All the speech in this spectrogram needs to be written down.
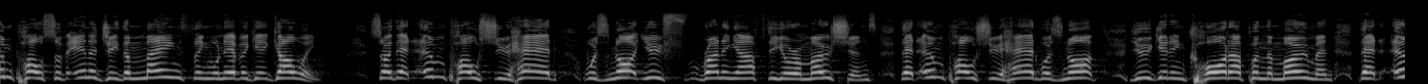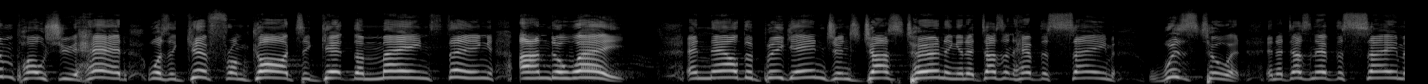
impulse of energy, the main thing will never get going. So that impulse you had was not you running after your emotions. That impulse you had was not you getting caught up in the moment. That impulse you had was a gift from God to get the main thing underway. And now the big engine's just turning and it doesn't have the same whiz to it, and it doesn't have the same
